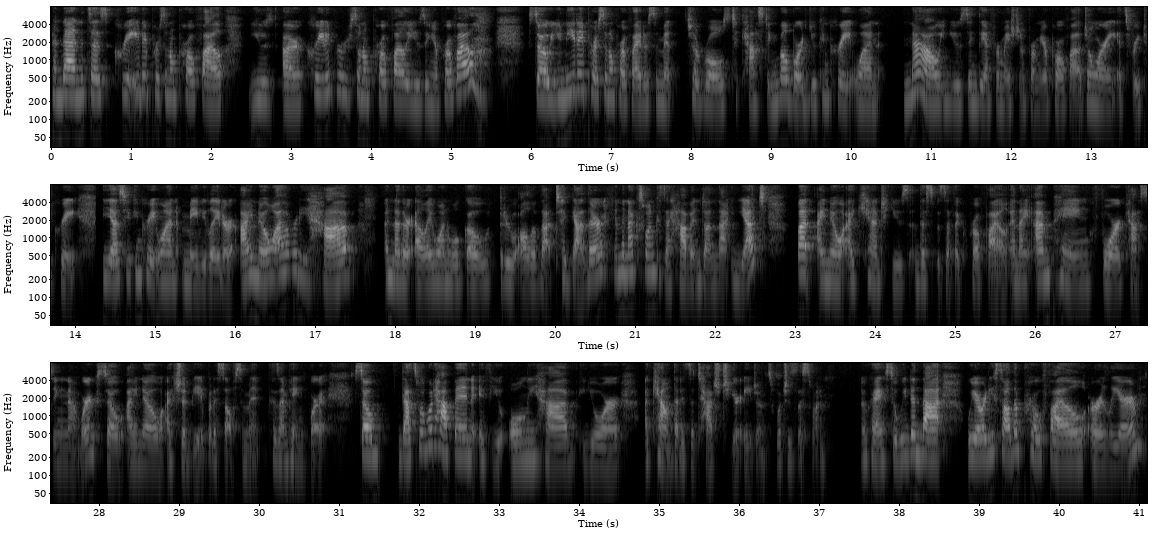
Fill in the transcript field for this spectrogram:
And then it says create a personal profile, use or create a personal profile using your profile. so you need a personal profile to submit to roles to casting billboard. You can create one now using the information from your profile. Don't worry, it's free to create. Yes, you can create one maybe later. I know I already have another LA one. We'll go through all of that together in the next one because I haven't done that yet, but I know I can't use this specific profile and I am paying for Casting Network. So I know I should be able to self-submit because I'm paying for it. So that's what would happen if you only have your account that is attached to your agents, which is this one. Okay, so we did that. We already saw the profile earlier.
